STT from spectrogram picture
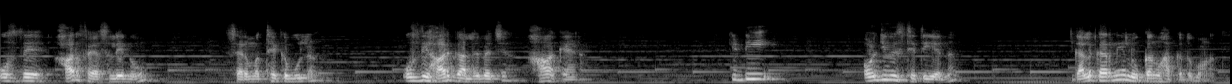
ਉਸ ਦੇ ਹਰ ਫੈਸਲੇ ਨੂੰ ਸਿਰ ਮੱਥੇ ਕਬੂਲਣ ਉਸ ਦੀ ਹਰ ਗੱਲ ਵਿੱਚ ਹਾਂ ਕਹਿਣ। ਕਿੱਡੀ ਉਲਝੀ ਹੋਈ ਸਥਿਤੀ ਹੈ ਨਾ। ਗੱਲ ਕਰਨੀ ਹੈ ਲੋਕਾਂ ਨੂੰ ਹੱਕ ਦਿਵਾਉਣ ਦੀ,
